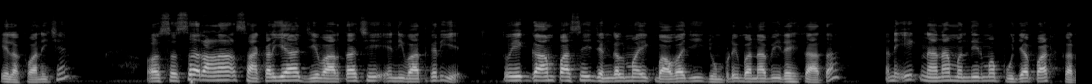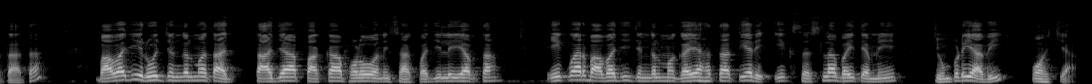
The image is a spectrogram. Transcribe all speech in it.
એ લખવાની છે. અ, સસ્સા રાણા સાંકળિયા જે વાર્તા છે એની વાત કરીએ તો એક ગામ પાસે જંગલમાં એક બાવાજી ઝૂંપડી બનાવી રહેતા હતા અને એક નાના મંદિરમાં પૂજાપાઠ કરતા હતા. બાવાજી રોજ જંગલમાં તાજા પાકા ફળો અને શાકભાજી લઈ આવતા. એકવાર બાવાજી જંગલમાં ગયા હતા ત્યારે એક સસલાભાઈ તેમને ઝૂંપડી આવી પહોંચ્યા.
